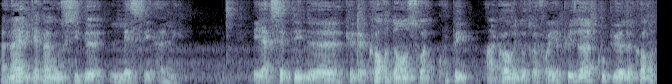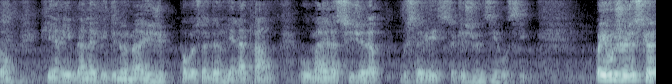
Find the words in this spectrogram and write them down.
La mère est capable aussi de laisser aller et accepter que le cordon soit coupé. Encore une autre fois, il y a plusieurs coupures de cordon qui arrivent dans la vie d'une maman et j'ai pas besoin de rien apprendre aux mères à ce sujet-là. Vous savez ce que je veux dire aussi. Voyez-vous, je veux juste que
